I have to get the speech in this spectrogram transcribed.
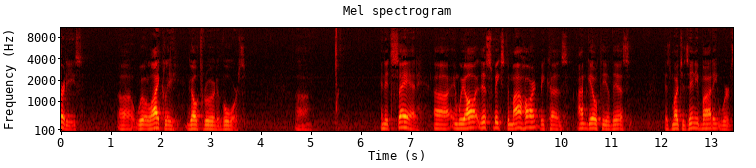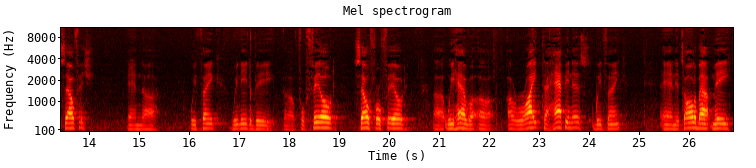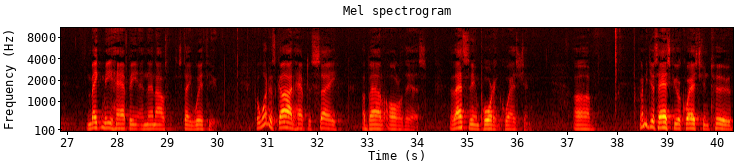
30s uh, will likely go through a divorce. Uh, and it's sad. Uh, and we all, this speaks to my heart because I'm guilty of this as much as anybody. We're selfish and uh, we think we need to be uh, fulfilled, self fulfilled. Uh, we have a, a, a right to happiness, we think, and it's all about me. Make me happy, and then I'll stay with you. But what does God have to say about all of this? That's the important question. Uh, let me just ask you a question, too.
